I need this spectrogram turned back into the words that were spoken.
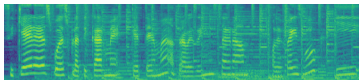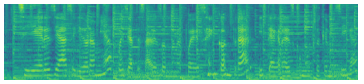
Si quieres, puedes platicarme qué tema a través de Instagram o de Facebook. Y si eres ya seguidora mía, pues ya te sabes dónde me puedes encontrar y te agradezco mucho que me sigas.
